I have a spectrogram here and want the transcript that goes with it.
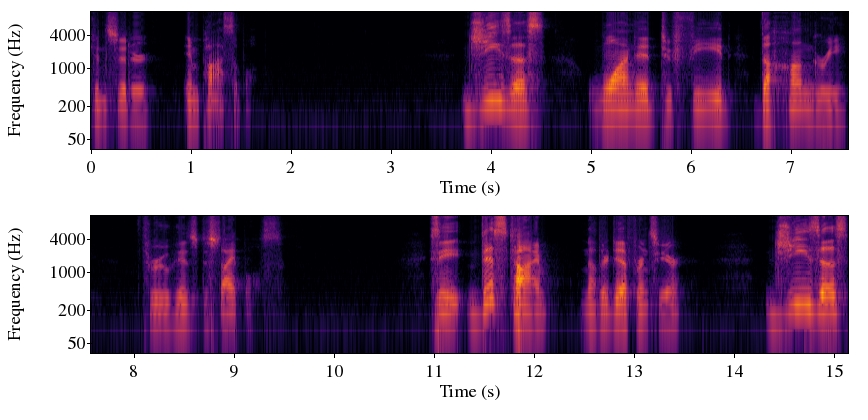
consider impossible. Jesus wanted to feed the hungry through his disciples. See, this time, another difference here, Jesus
